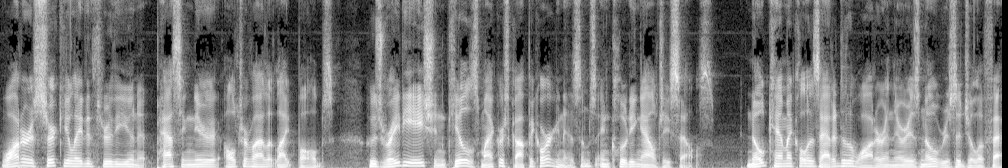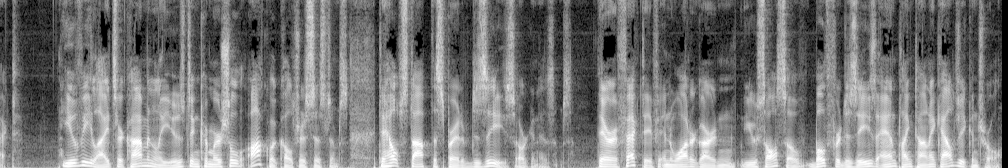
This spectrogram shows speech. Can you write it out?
Water is circulated through the unit, passing near ultraviolet light bulbs, whose radiation kills microscopic organisms, including algae cells. No chemical is added to the water and there is no residual effect. UV lights are commonly used in commercial aquaculture systems to help stop the spread of disease organisms. They are effective in water garden use also, both for disease and planktonic algae control.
